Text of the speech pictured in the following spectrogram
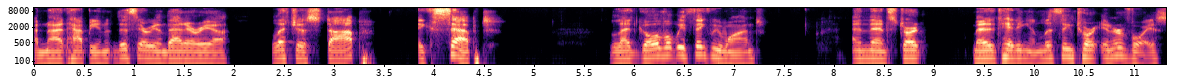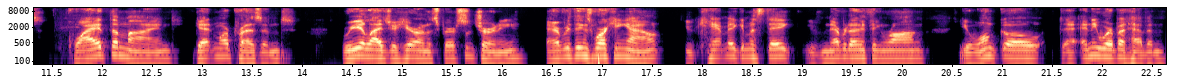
I'm not happy in this area and that area. Let's just stop, accept, let go of what we think we want, and then start meditating and listening to our inner voice. Quiet the mind, get more present, realize you're here on a spiritual journey. Everything's working out. You can't make a mistake. You've never done anything wrong. You won't go to anywhere but heaven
